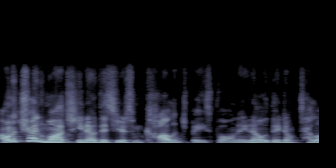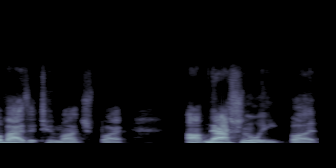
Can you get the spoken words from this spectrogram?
I want to try and watch you know this year some college baseball, and I know they don't televise it too much, but um, nationally, but.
